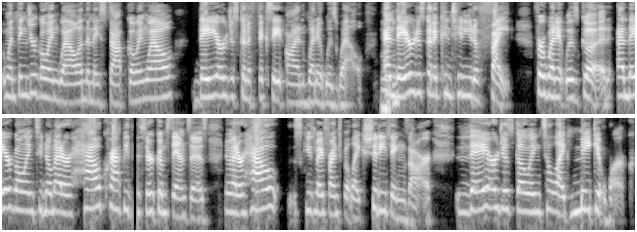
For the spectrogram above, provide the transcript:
when things are going well and then they stop going well, they are just going to fixate on when it was well. Mm-hmm. And they are just going to continue to fight for when it was good. And they are going to, no matter how crappy the circumstances, no matter how, excuse my French, but like shitty things are, they are just going to like make it work.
